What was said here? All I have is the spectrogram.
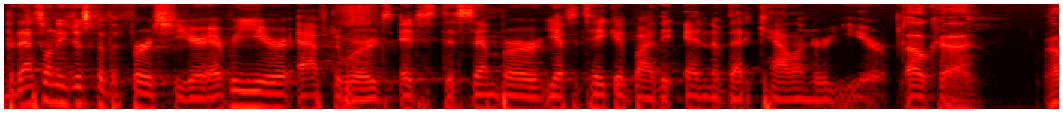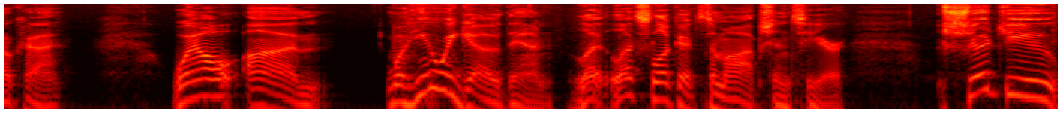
but that's only just for the first year. Every year afterwards, it's December. You have to take it by the end of that calendar year. Okay. Okay. Well, um, well, here we go then. Let, let's look at some options here. Should you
